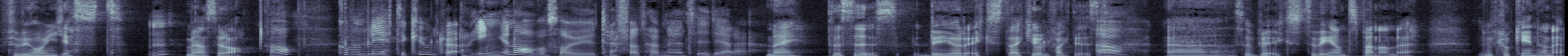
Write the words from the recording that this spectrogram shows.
För vi har en gäst med oss idag. Ja, kommer bli jättekul tror jag. Ingen av oss har ju träffat henne tidigare. Nej, precis. Det gör det extra kul faktiskt. Ja. Eh, Så det blir extremt spännande. Vi plockar in henne.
